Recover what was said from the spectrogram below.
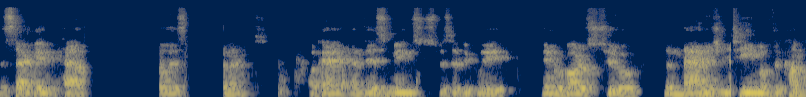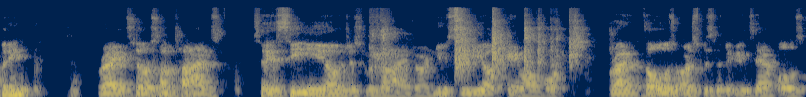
the second catalyst, okay, and this means specifically in regards to the management team of the company, right? So sometimes, say a CEO just resigned or a new CEO came on board, right? Those are specific examples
